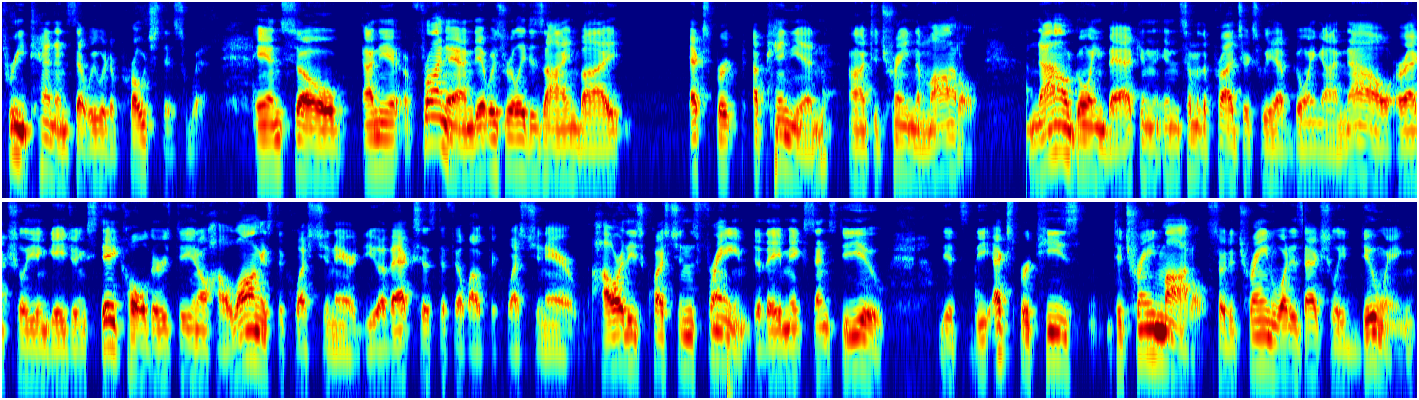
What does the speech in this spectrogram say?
three tenets that we would approach this with. And so on the front end, it was really designed by expert opinion uh, to train the model. Now, going back and in some of the projects we have going on now are actually engaging stakeholders. Do you know how long is the questionnaire? Do you have access to fill out the questionnaire? How are these questions framed? Do they make sense to you? It's the expertise to train models. So, to train what is actually doing,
